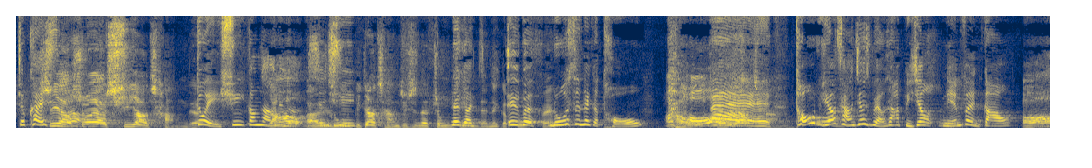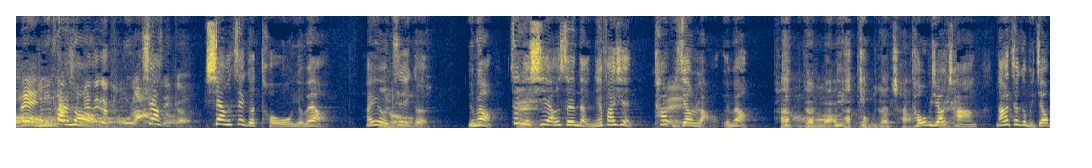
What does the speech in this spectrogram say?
就开始是要说要需要长的，对，需刚刚那个是须，颅比较长，就是那中间的那个部分。那个颅是那个头，头哎，头比较长，就是表示它比较年份高。哦，哎，你看哦，这个头啦，像像这个头有没有？还有这个有没有？这个西洋参的，你会发现它比较老，有没有？它比较老，它头比较长，头比较长，然后这个比较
